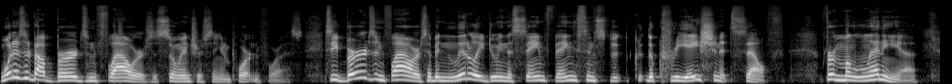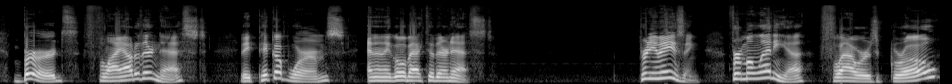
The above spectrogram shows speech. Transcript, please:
What is it about birds and flowers is so interesting and important for us? See, birds and flowers have been literally doing the same thing since the, the creation itself. For millennia, birds fly out of their nest, they pick up worms, and then they go back to their nest. Pretty amazing. For millennia, flowers grow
